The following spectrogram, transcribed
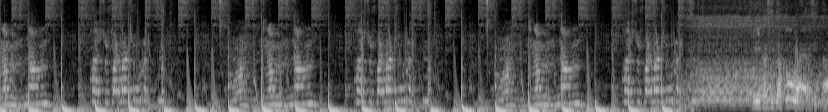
nom, nom. Maistus varmaan sulle. Siitä sitä tulee sitä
